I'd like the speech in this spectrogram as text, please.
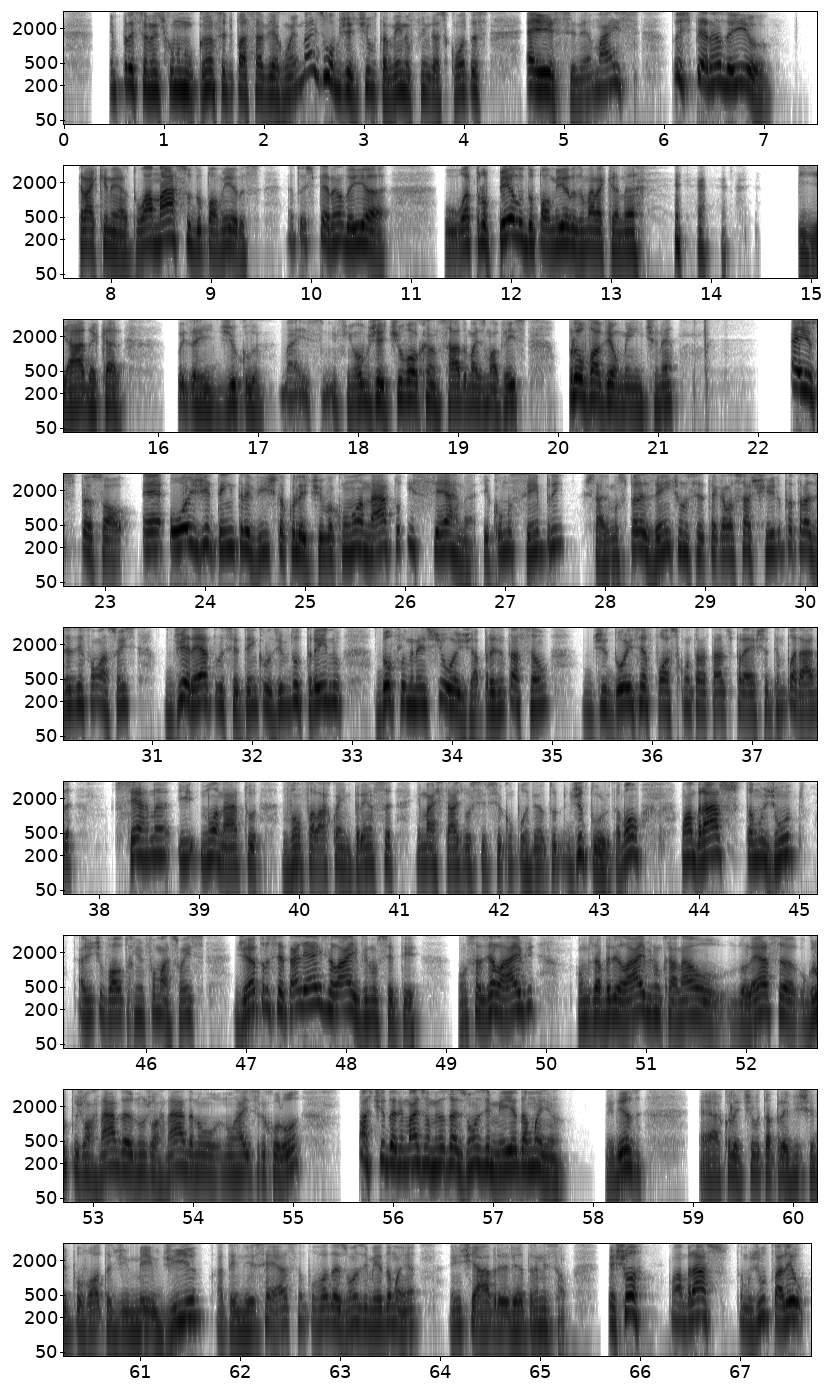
Impressionante como não cansa de passar vergonha. Mas o objetivo também, no fim das contas, é esse, né? Mas tô esperando aí, o craque Neto, o amasso do Palmeiras. Eu tô esperando aí a o atropelo do Palmeiras no Maracanã. Piada, cara. Coisa ridícula. Mas, enfim, objetivo alcançado mais uma vez, provavelmente, né? É isso, pessoal. É, hoje tem entrevista coletiva com Nonato e Serna. E como sempre, estaremos presentes no CT Calaçachiro para trazer as informações direto do CT, inclusive do treino do Fluminense de hoje. A apresentação de dois reforços contratados para esta temporada Serna e Nonato vão falar com a imprensa e mais tarde vocês ficam por dentro de tudo, tá bom? Um abraço, tamo junto. A gente volta com informações direto do CT, aliás, live no CT. Vamos fazer live. Vamos abrir live no canal do Lessa, o grupo Jornada, no Jornada, no, no Raiz Tricolor, a partir dali mais ou menos às 11h30 da manhã, beleza? É, a coletiva está prevista ali por volta de meio-dia, a tendência é essa, então por volta das 11h30 da manhã a gente abre ali a transmissão. Fechou? Um abraço, tamo junto, valeu!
